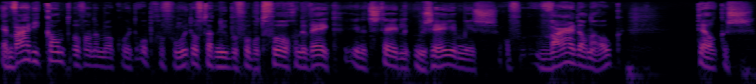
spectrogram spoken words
En waar die kant van hem ook wordt opgevoerd... of dat nu bijvoorbeeld volgende week in het Stedelijk Museum is... of waar dan ook, telkens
